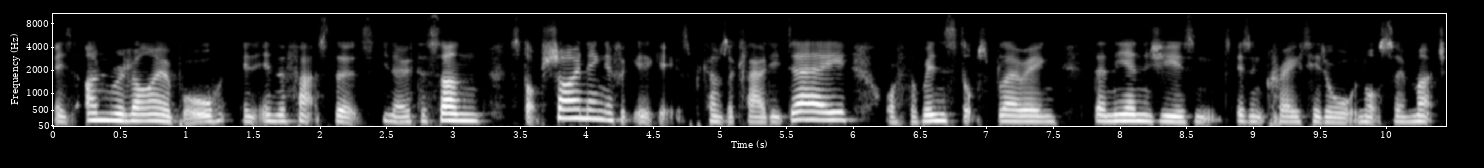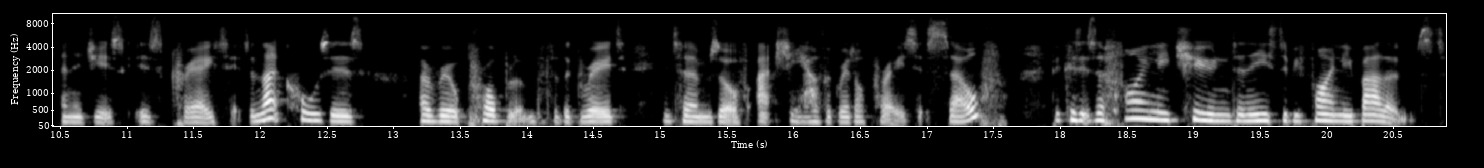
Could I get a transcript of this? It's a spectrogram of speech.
it's unreliable in, in the fact that you know if the sun stops shining if it, it, becomes a cloudy day or if the wind stops blowing then the energy isn't isn't created or not so much energy is, is created and that causes a real problem for the grid in terms of actually how the grid operates itself because it's a finely tuned and needs to be finely balanced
